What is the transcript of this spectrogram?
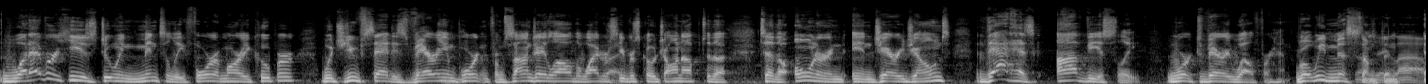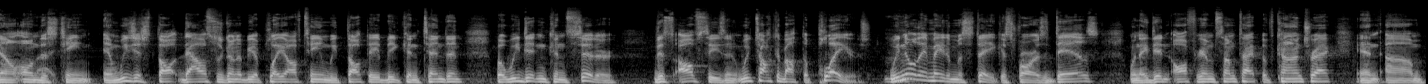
whatever he is doing mentally for Amari Cooper, which you've said is very important from Sanjay Lal, the wide receivers right. coach, on up to the to the owner in, in Jerry Jones, that has obviously worked very well for him. Well, we missed something on, on this team, and we just thought Dallas was going to be a playoff team. We thought they'd be contending, but we didn't consider – this offseason, we talked about the players. Mm -hmm. We mm-hmm. know they made a mistake as far as Dez when they didn't offer him some type of contract and um,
